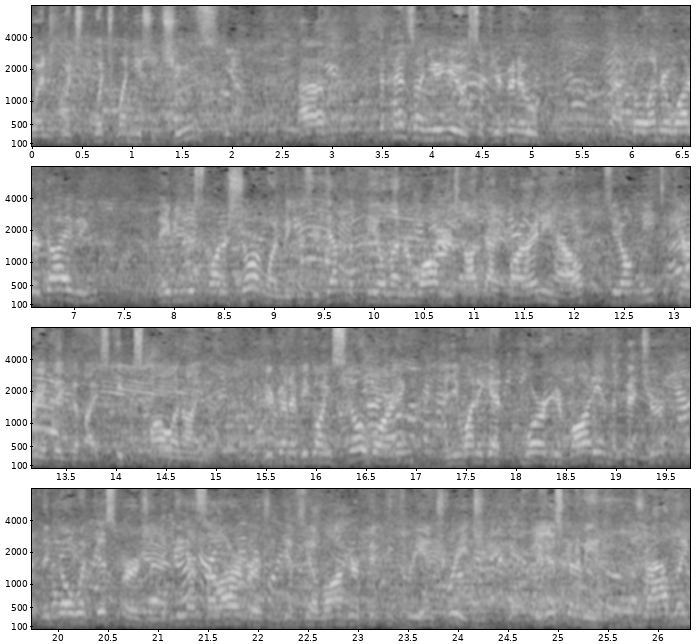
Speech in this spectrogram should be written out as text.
When, which, which one you should choose? Yeah. Depends on your use. If you're going to uh, go underwater diving, maybe you just want a short one because your depth of field underwater is not that far anyhow, so you don't need to carry a big device. Keep a small one on you. If you're going to be going snowboarding and you want to get more of your body in the picture, then go with this version. The DSLR version gives you a longer 53-inch reach. You're just going to be traveling,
